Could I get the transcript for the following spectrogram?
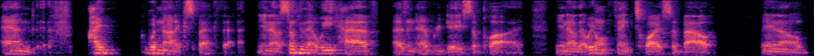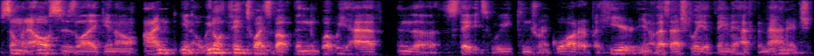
and I would not expect that. You know, something that we have as an everyday supply. You know, that we don't think twice about you know someone else is like you know i you know we don't think twice about than what we have in the states we can drink water but here you know that's actually a thing they have to manage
